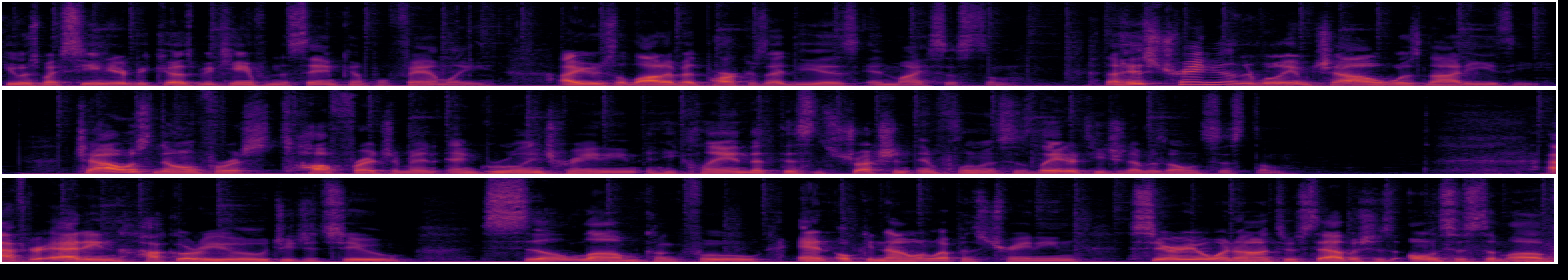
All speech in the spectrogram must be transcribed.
He was my senior because we came from the same Kempo family. I used a lot of Ed Parker's ideas in my system. Now, his training under William Chow was not easy. Chow was known for his tough regimen and grueling training, and he claimed that this instruction influenced his later teaching of his own system. After adding Hakoryu Jiu-Jitsu, Sil Lum Kung Fu, and Okinawan weapons training, Cerio went on to establish his own system of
